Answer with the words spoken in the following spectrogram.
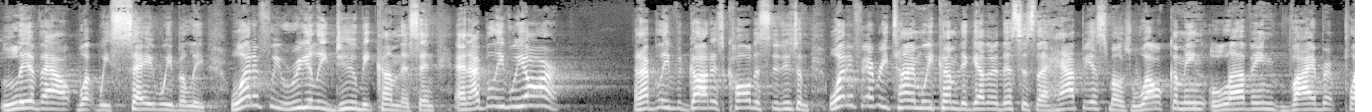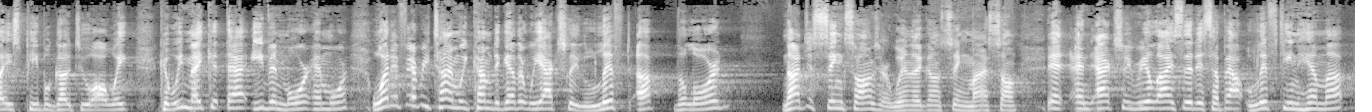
live out what we say we believe? What if we really do become this? And, and I believe we are. And I believe that God has called us to do something. What if every time we come together, this is the happiest, most welcoming, loving, vibrant place people go to all week? Could we make it that even more and more? What if every time we come together, we actually lift up the Lord? Not just sing songs or when they're they going to sing my song, and actually realize that it's about lifting Him up.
